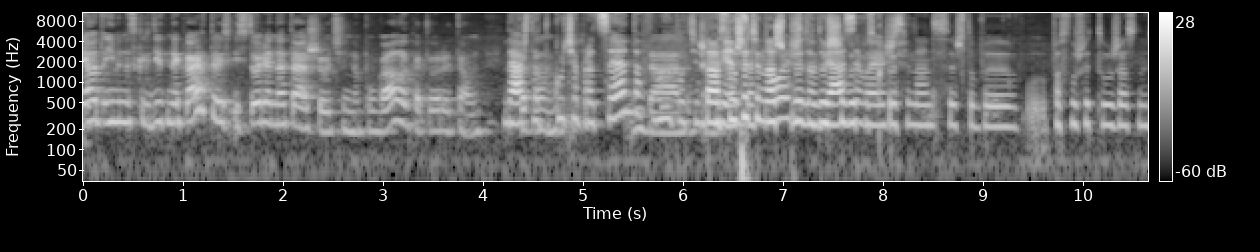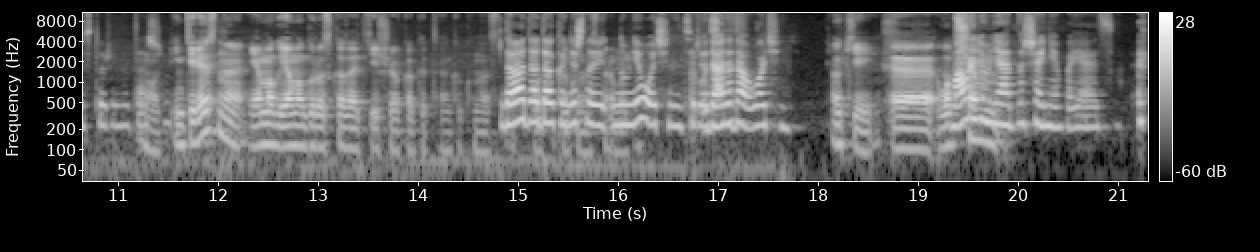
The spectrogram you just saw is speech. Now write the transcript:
Меня вот именно с кредитной картой история Наташи очень напугала, который там... Да, Потом- что куча процентов Да, выплатишь. Да, слушайте наш что предыдущий выпуск про финансы, чтобы послушать ту ужасную историю Наташи. Вот. Интересно, я могу, я могу рассказать еще, как это, как у нас. Да, да, да, конечно, но мне очень интересно. Да-да-да, очень. Окей. э, в Мало ли у общем, меня отношения появятся.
